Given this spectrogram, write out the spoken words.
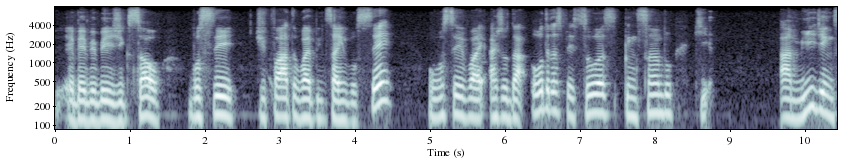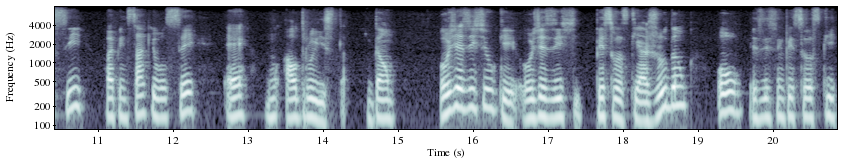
BBB Jigsaw, você de fato vai pensar em você ou você vai ajudar outras pessoas pensando que a mídia em si vai pensar que você é um altruísta. Então, hoje existe o que? Hoje existe pessoas que ajudam ou existem pessoas que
